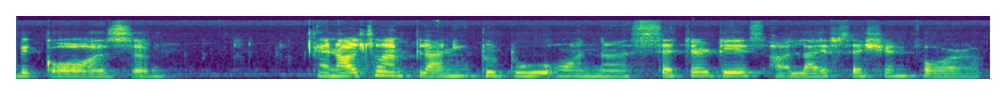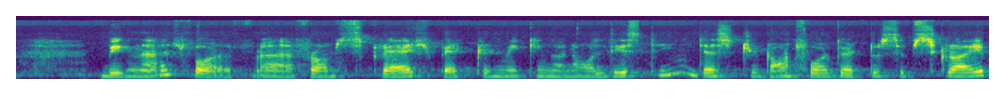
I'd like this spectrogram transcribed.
because um, and also I'm planning to do on uh, Saturdays a live session for beginners for uh, from scratch pattern making and all these things just don't forget to subscribe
